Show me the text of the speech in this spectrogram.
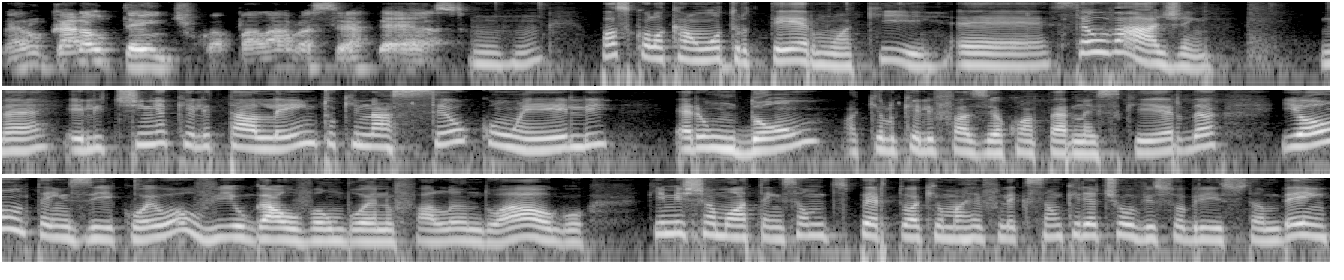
era um cara autêntico, a palavra certa é essa. Uhum. Posso colocar um outro termo aqui? É, selvagem, né? Ele tinha aquele talento que nasceu com ele, era um dom, aquilo que ele fazia com a perna esquerda. E ontem, Zico, eu ouvi o Galvão Bueno falando algo que me chamou a atenção, me despertou aqui uma reflexão, queria te ouvir sobre isso também,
